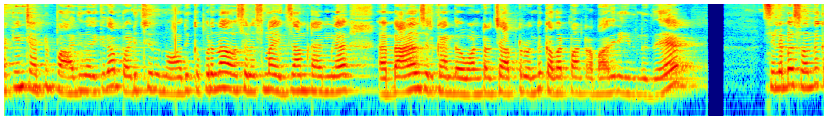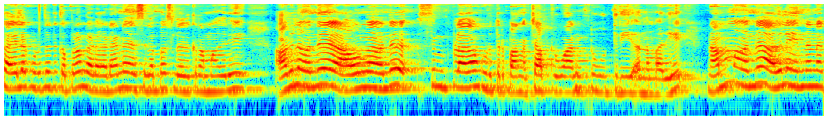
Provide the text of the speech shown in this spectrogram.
செகண்ட் சாப்டர் பாதி வரைக்கும் தான் படிச்சிருந்தோம். அதுக்கப்புறம் தான் அவசரமாக எக்ஸாம் டைமில் பேலன்ஸ் இருக்க அந்த ஒன்றரை சாப்டர் வந்து கவர் பண்ணுற மாதிரி இருந்தது. சிலபஸ் வந்து கையில் கொடுத்ததுக்கப்புறம் கடகடன்னு சிலபஸில் இருக்கிற மாதிரி அதில் வந்து அவங்க வந்து சிம்பிளாக தான் கொடுத்துருப்பாங்க. சாப்டர் ஒன் டூ த்ரீ அந்த மாதிரி. நம்ம வந்து அதில் என்னென்ன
